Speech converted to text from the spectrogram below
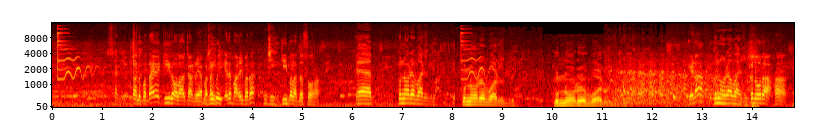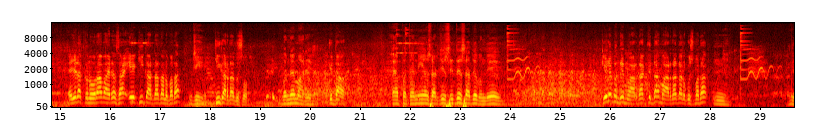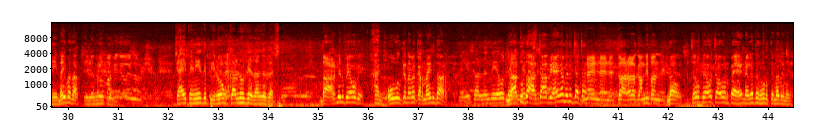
ਸਰ ਜੀ ਤੁਹਾਨੂੰ ਪਤਾ ਹੈ ਕੀ ਰੌਲਾ ਚੱਲ ਰਿਹਾ ਪਤਾ ਕੋਈ। ਇਹਦੇ ਬਾਰੇ ਪਤਾ? ਜੀ। ਕੀ ਭਲਾ ਦੱਸੋ ਹਾਂ। ਇਹ ਕਨੋਰੇ ਵਰਦੀ Kunore vardı. Kunore vardı. ਕਿਹੜਾ? ਕਨੋਰਾ ਵਰਦੀ ਕਨੋਰਾ ਹਾਂ। ਇਹ ਜਿਹੜਾ ਕਨੋਰਾ ਵਾਇਰਸ ਆ ਇਹ ਕੀ ਕਰਦਾ ਤੁਹਾਨੂੰ ਪਤਾ? ਜੀ। ਕੀ ਕਰਦਾ ਦੱਸੋ? ਬੰਦੇ ਮਾਰੇ ਕਿੱਦਾਂ? ਇਹ ਪਤਾ ਨਹੀਂ ਸਰ ਜੀ ਸਿੱਧੇ ਸਾਦੇ ਬੰਦੇ ਹੈ। ਕਿਹੜੇ ਬੰਦੇ ਮਾਰਦਾ ਕਿੱਦਾਂ ਮਾਰਦਾ ਤੁਹਾਨੂੰ ਕੁਝ ਪਤਾ? ਨਹੀਂ। ਨਹੀਂ। ਪਤਾ? ਇਲਮ ਹੀ ਕੋਈ। ਚਾय ਪੀਣੀ ਤੇ ਪੀ ਲਓ ਕੱਲ ਨੂੰ ਦੇ ਦਾਂਗੇ ਪੈਸੇ ਧਾਰ ਮੈਨੂੰ ਪਿਆਓਗੇ? ਹਾਂਜੀ। ਉਹ ਕਹਿੰਦਾ ਮੈਂ ਕਰਨਾ ਹੀ ਨਹੀਂ ਧਾਰ। ਨਹੀਂ ਕਰ ਲੈਂਦੇ ਉਹ ਯਾ ਤੂੰ ਧਾਰ ਚਾਹ ਪਿਆਏਗਾ ਮੈਨੂੰ ਚਾਚਾ? ਨਹੀਂ ਨਹੀਂ ਨਹੀਂ ਧਾਰ ਵਾਲਾ ਕੰਮ ਹੀ ਬੰਦ ਹੈ। ਲਓ ਚਲੋ ਪਿਆਓ ਚਾਹੋ ਹੁਣ ਪੈਸੇ ਨਗਦ ਹੁਣ ਕਿੰਨਾ ਦੇਣੇ?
